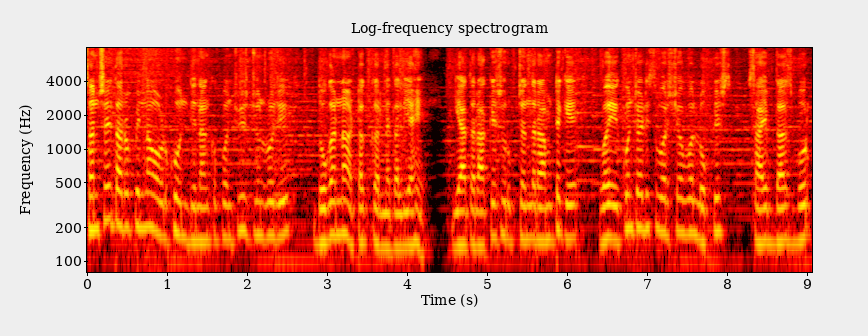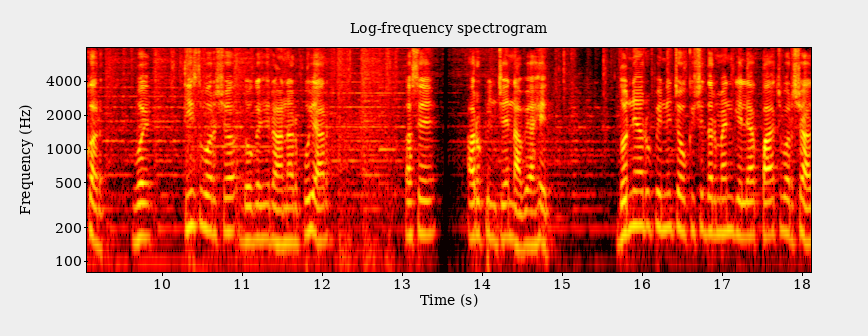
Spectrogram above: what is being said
संशयित आरोपींना ओळखून दिनांक पंचवीस जून रोजी दोघांना अटक करण्यात आली आहे. यात राकेश रूपचंद रामटेके व एकोणचाळीस वर्ष व लोकेश साहेबदास बोरकर व तीस वर्ष दोघंही राहणार पुयार असे आरोपींचे नावे आहेत. दोन्ही आरोपींनी चौकशी दरम्यान गेल्या पाच वर्षात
